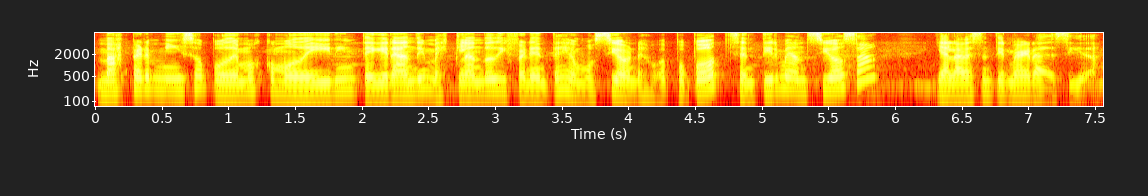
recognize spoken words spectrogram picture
más permiso podemos como de ir integrando y mezclando diferentes emociones. Puedo sentirme ansiosa y a la vez sentirme agradecida.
